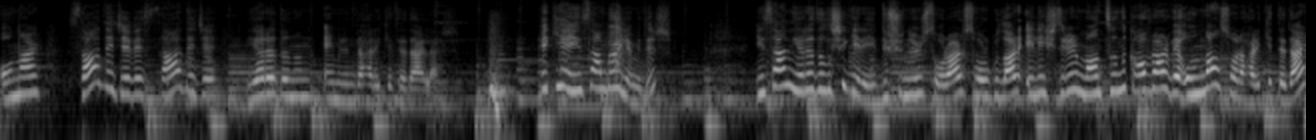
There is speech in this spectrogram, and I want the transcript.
Onlar sadece ve sadece Yaradan'ın emrinde hareket ederler. Peki ya insan böyle midir? İnsan yaratılışı gereği düşünür, sorar, sorgular, eleştirir, mantığını kavrar ve ondan sonra hareket eder.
